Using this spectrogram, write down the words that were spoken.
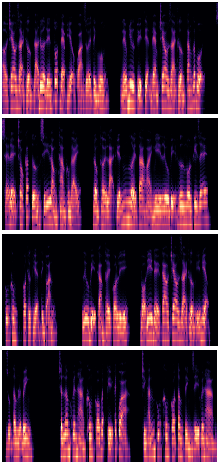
ở treo giải thưởng đã đưa đến tốt đẹp hiệu quả dưới tình huống, nếu như tùy tiện đem treo giải thưởng tăng gấp bội, sẽ để cho các tướng sĩ lòng tham không đáy, đồng thời lại khiến người ta hoài nghi lưu bị hương nôn khi dễ, cũng không có thực hiện tính toán. Lưu bị cảm thấy có lý, bỏ đi để cao treo giải thưởng ý niệm, dụng tâm luyện binh. Trần lâm khuyên hàng không có bất kỳ kết quả, chính hắn cũng không có tâm tình gì khuyên hàng,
